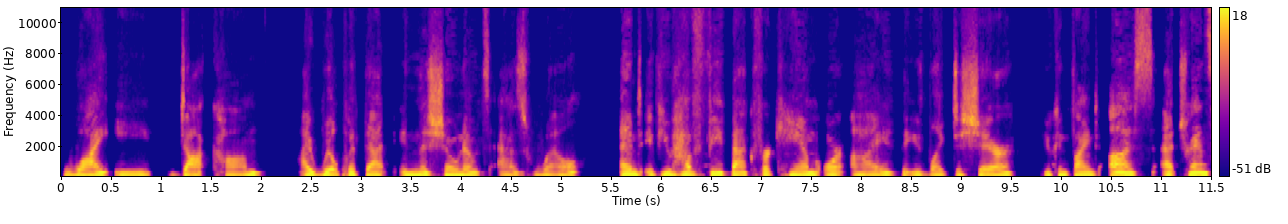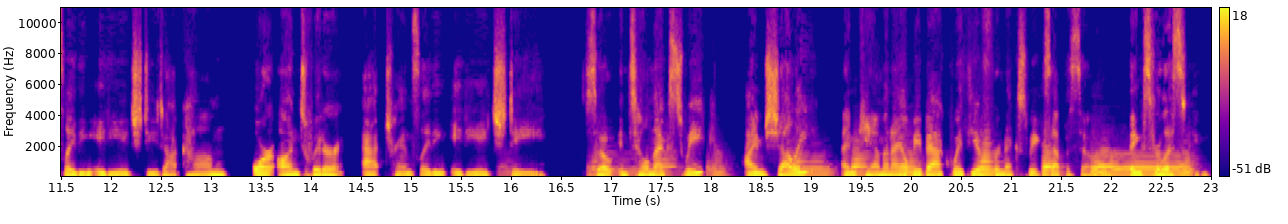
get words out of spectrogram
Y E dot com. I will put that in the show notes as well. And if you have feedback for Cam or I that you'd like to share, you can find us at translatingadhd.com or on Twitter at translatingadhd. So until next week, I'm Shelly, and Cam and I will be back with you for next week's episode. Thanks for listening.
